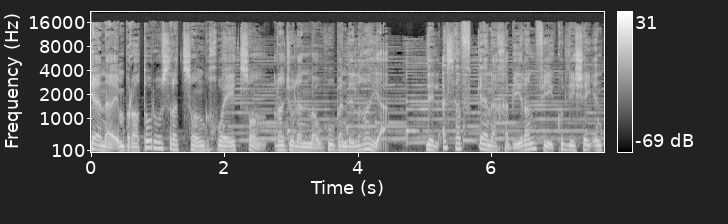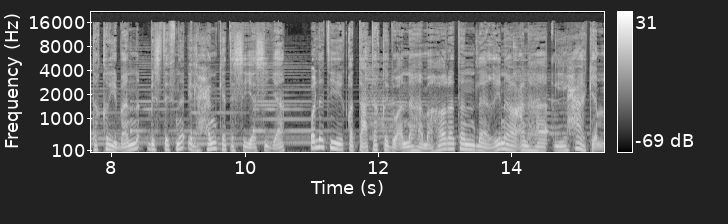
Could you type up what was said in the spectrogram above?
كان إمبراطور أسرة سونغ خويت رجلا موهوبا للغاية للأسف كان خبيرا في كل شيء تقريبا باستثناء الحنكة السياسية والتي قد تعتقد أنها مهارة لا غنى عنها للحاكم.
